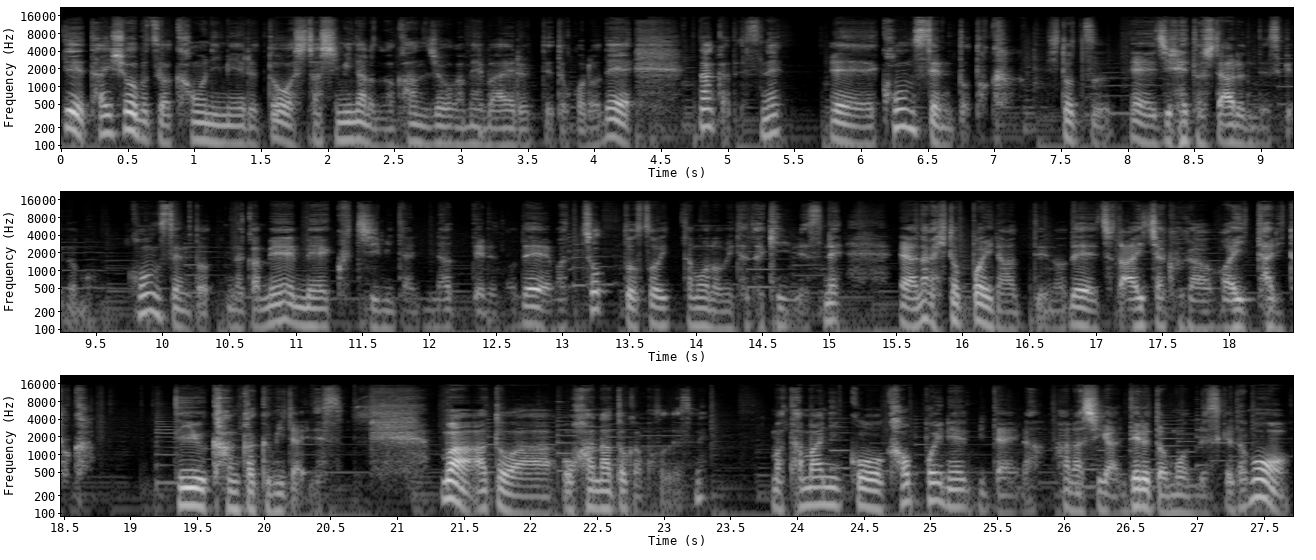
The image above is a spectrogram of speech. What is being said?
で、対象物が顔に見えると、親しみなどの感情が芽生えるってところで、なんかですね、えー、コンセントとか一つ、えー、事例としてあるんですけども、コンセントってなんか目、目、口みたいになってるので、まあ、ちょっとそういったものを見たときにですね、えー、なんか人っぽいなっていうので、ちょっと愛着が湧いたりとかっていう感覚みたいです。まあ、あとはお花とかもそうですね。まあ、たまにこう顔っぽいねみたいな話が出ると思うんですけども、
